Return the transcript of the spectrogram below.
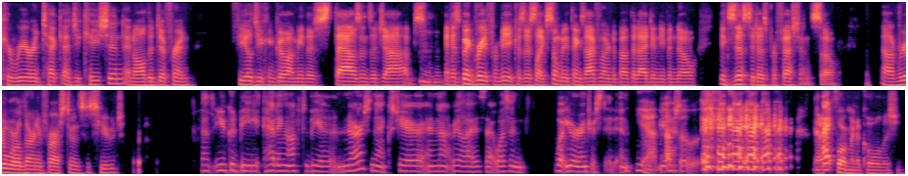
career and tech education and all the different fields you can go, I mean, there's thousands of jobs. Mhm. And it's been great for me because there's like so many things I've learned about that I didn't even know existed as professions. So uh, real world learning for our students is huge. You could be heading off to be a nurse next year and not realize that wasn't what you were interested in. Yeah, Yeah. absolutely. Not I- forming a coalition.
